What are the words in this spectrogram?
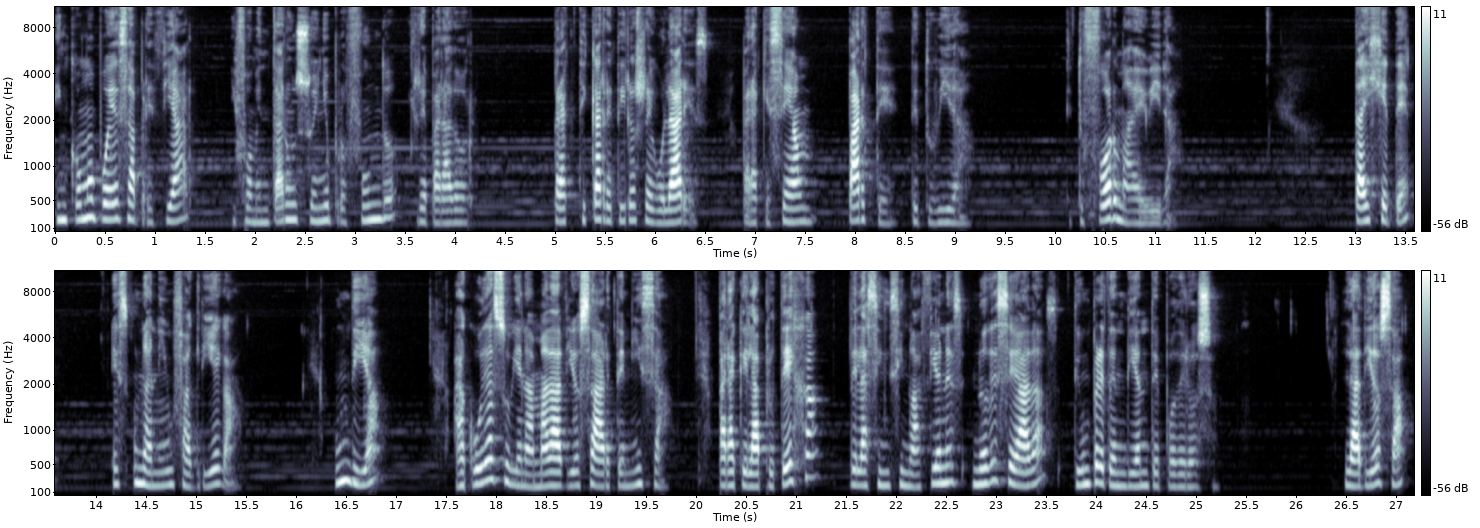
en cómo puedes apreciar y fomentar un sueño profundo y reparador. Practica retiros regulares para que sean parte de tu vida, de tu forma de vida. Taigete es una ninfa griega. Un día acude a su bienamada diosa Artemisa para que la proteja de las insinuaciones no deseadas de un pretendiente poderoso. La diosa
